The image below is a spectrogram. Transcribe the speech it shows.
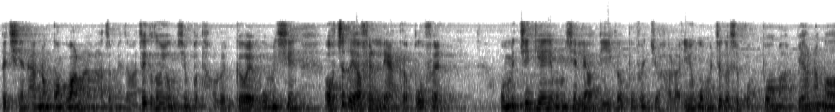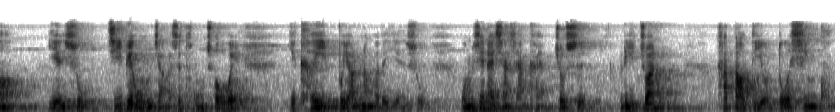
的钱啊弄光光了，然后怎么样怎么？这个东西我们先不讨论。各位，我们先哦，这个要分两个部分。我们今天我们先聊第一个部分就好了，因为我们这个是广播嘛，不要那么严肃。即便我们讲的是铜臭味，也可以不要那么的严肃。我们先来想想看，就是李专他到底有多辛苦？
